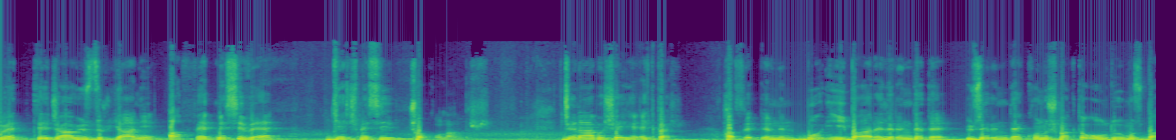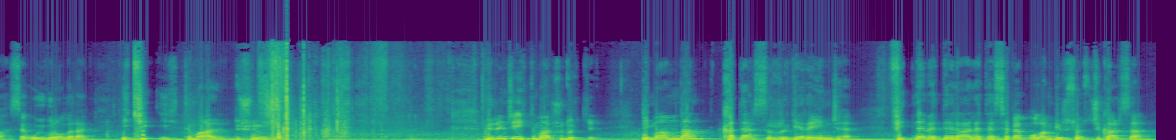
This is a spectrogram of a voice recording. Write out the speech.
ve tecavüzdür. Yani affetmesi ve geçmesi çok olandır. Cenab-ı Şeyh Ekber Hazretlerinin bu ibarelerinde de üzerinde konuşmakta olduğumuz bahse uygun olarak iki ihtimal düşünülür. Birinci ihtimal şudur ki imamdan kader sırrı gereğince fitne ve delalete sebep olan bir söz çıkarsa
